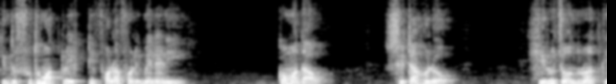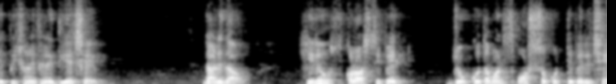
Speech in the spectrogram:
কিন্তু শুধুমাত্র একটি ফলাফলই মেলেনি। কমা দাও সেটা হলো হিরু চন্দ্রনাথকে পিছনে ফেলে দিয়েছে। দাঁড়িয়ে দাও হিরু স্কলারশিপের যোগ্যতামান স্পর্শ করতে পেরেছে।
